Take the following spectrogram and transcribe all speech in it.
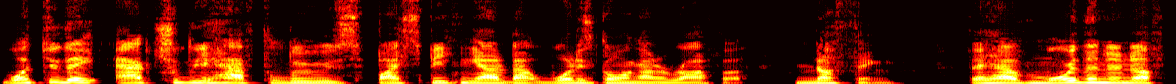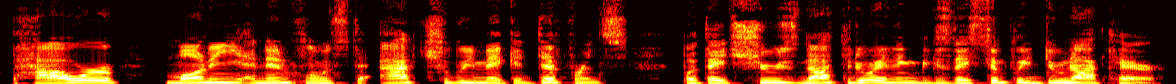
What do they actually have to lose by speaking out about what is going on in Rafah? Nothing. They have more than enough power, money, and influence to actually make a difference, but they choose not to do anything because they simply do not care.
